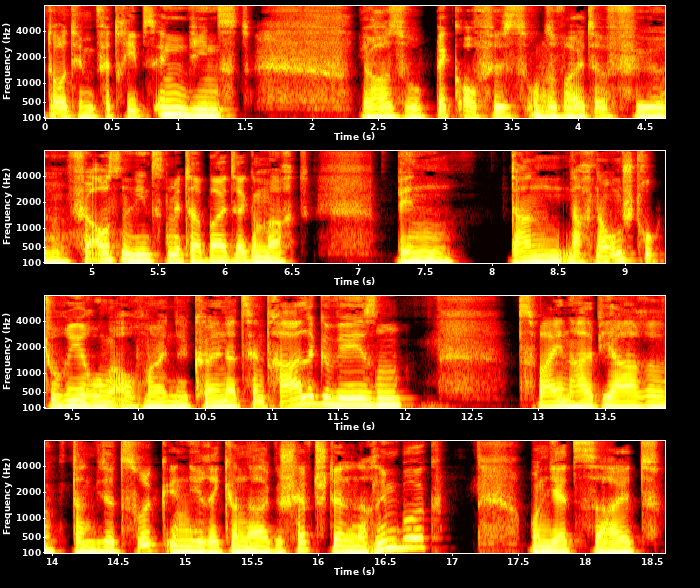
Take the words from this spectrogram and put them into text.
dort im Vertriebsinnendienst, ja, so Backoffice und so weiter für, für Außendienstmitarbeiter gemacht. Bin dann nach einer Umstrukturierung auch mal in der Kölner Zentrale gewesen. Zweieinhalb Jahre, dann wieder zurück in die Regionalgeschäftsstelle nach Limburg. Und jetzt seit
